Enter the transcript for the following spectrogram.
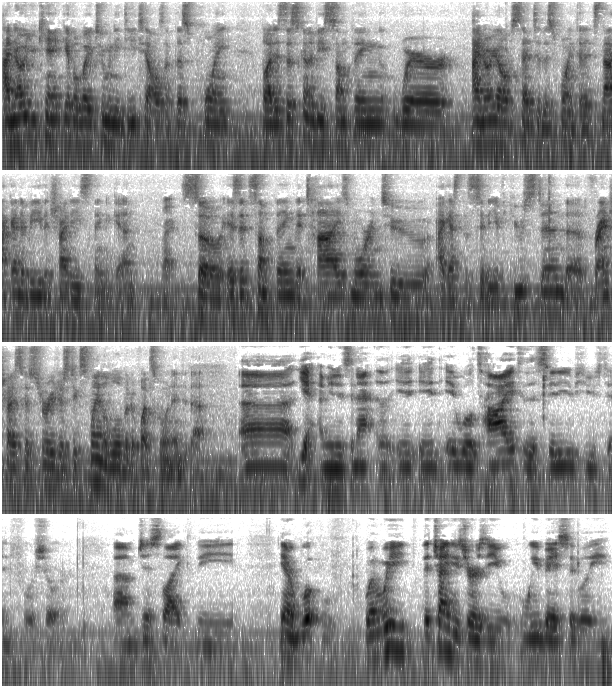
I know you can't give away too many details at this point, but is this going to be something where I know y'all have said to this point that it's not going to be the Chinese thing again? Right. So is it something that ties more into, I guess, the city of Houston, the franchise history? Just explain a little bit of what's going into that. Uh, yeah, I mean, it's an it, it, it will tie to the city of Houston for sure. Um, just like the, you know, when we the Chinese jersey, we basically,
